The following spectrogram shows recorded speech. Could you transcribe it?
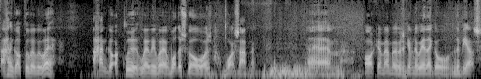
I hadn't got a clue where we were. I hadn't got a clue where we were, what the score was, what's happening. Um, all I can remember was giving away that goal, they beat us.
